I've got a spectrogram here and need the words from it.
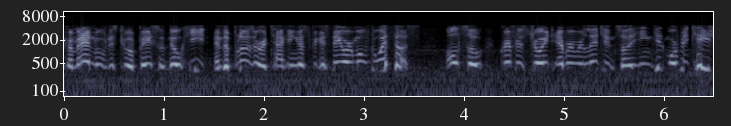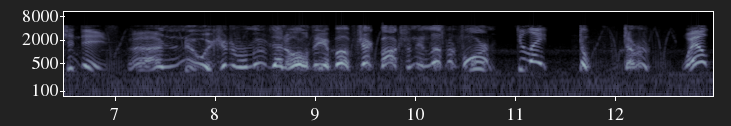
Command moved us to a base with no heat, and the Blues are attacking us because they were moved with us. Also, Grif has joined every religion so that he can get more vacation days. I knew we should have removed that all of the above checkbox in the enlistment form. Too late. Oh, darn. Well,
